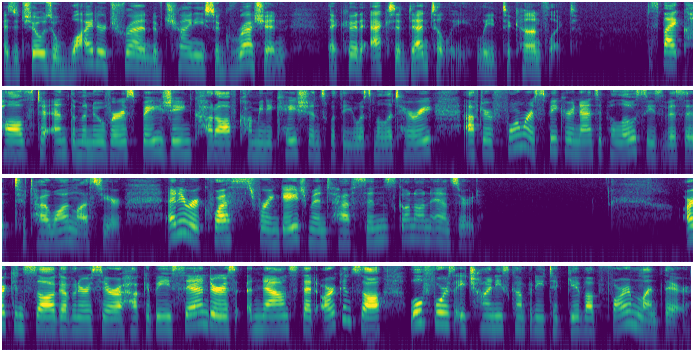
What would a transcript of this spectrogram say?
as it shows a wider trend of Chinese aggression that could accidentally lead to conflict. Despite calls to end the maneuvers, Beijing cut off communications with the U.S. military after former Speaker Nancy Pelosi's visit to Taiwan last year. Any requests for engagement have since gone unanswered. Arkansas Governor Sarah Huckabee Sanders announced that Arkansas will force a Chinese company to give up farmland there.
